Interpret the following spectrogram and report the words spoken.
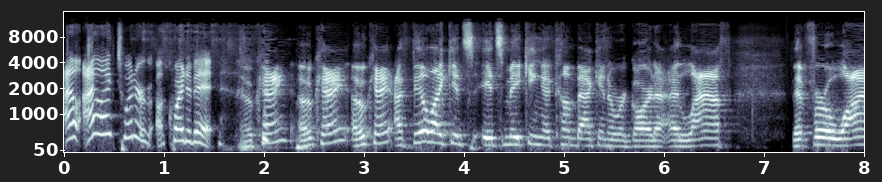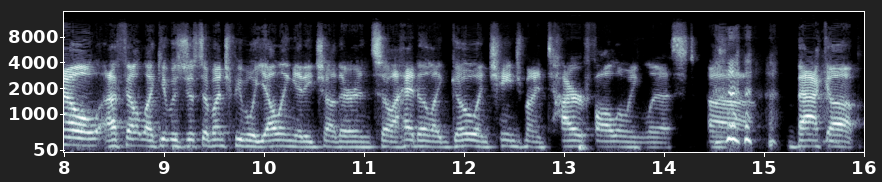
I, I like Twitter uh, quite a bit. okay, okay, okay. I feel like it's it's making a comeback in a regard. I, I laugh that for a while I felt like it was just a bunch of people yelling at each other, and so I had to like go and change my entire following list uh, back up.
